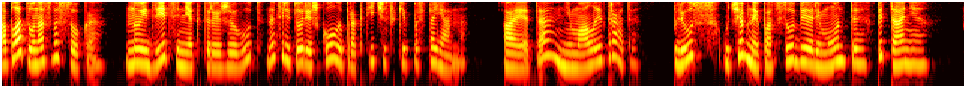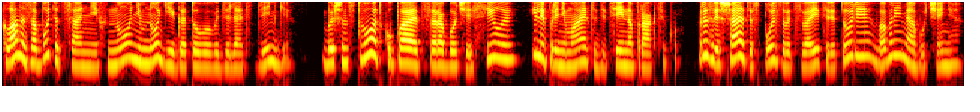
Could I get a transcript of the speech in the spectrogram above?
Оплата у нас высокая, но и дети некоторые живут на территории школы практически постоянно. А это немалые траты. Плюс учебные пособия, ремонты, питание. Кланы заботятся о них, но немногие готовы выделять деньги. Большинство откупается рабочей силой или принимает детей на практику, разрешает использовать свои территории во время обучения.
